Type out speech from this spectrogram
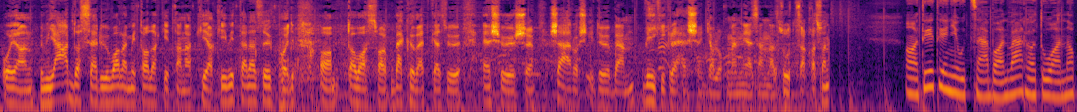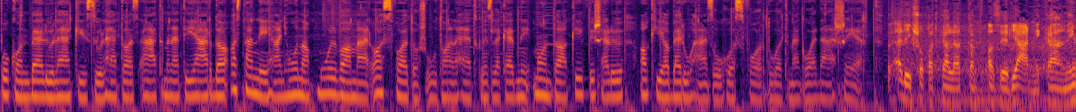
olyan járdaszerű valamit alakítanak ki a kivitelezők, hogy a tavasszal bekövetkező esős, sáros időben végig lehessen gyalog menni ezen az útszakaszon. A Tétényi utcában várhatóan napokon belül elkészülhet az átmeneti járda, aztán néhány hónap múlva már aszfaltos úton lehet közlekedni, mondta a képviselő, aki a beruházóhoz fordult megoldásért. Elég sokat kellett azért járni, kelni,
